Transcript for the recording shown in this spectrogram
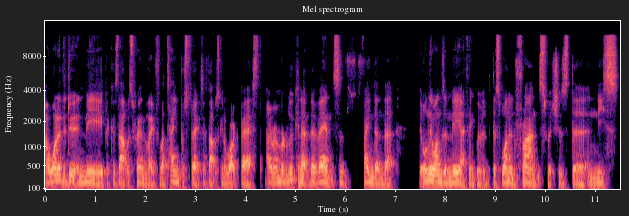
I wanted to do it in May because that was when, like, from a time perspective, that was going to work best. I remember looking at the events and finding that the only ones in May, I think, were this one in France, which is the in Nice,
